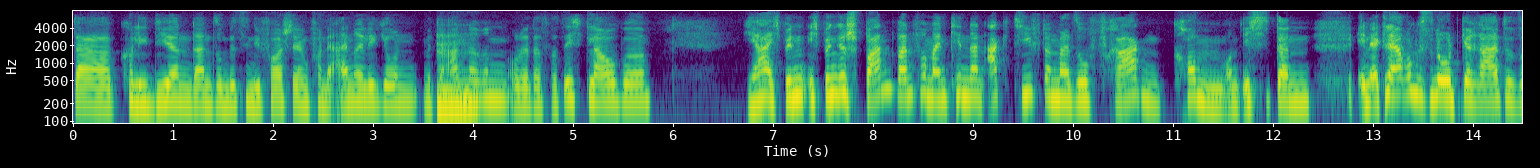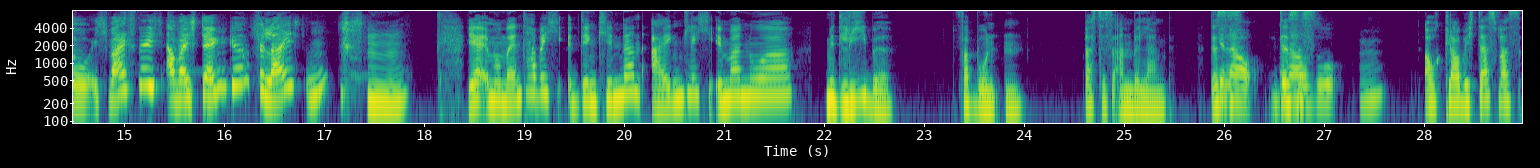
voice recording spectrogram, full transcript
da kollidieren dann so ein bisschen die Vorstellungen von der einen Religion mit der mhm. anderen oder das, was ich glaube ja, ich bin, ich bin gespannt, wann von meinen Kindern aktiv dann mal so Fragen kommen und ich dann in Erklärungsnot gerate. So, ich weiß nicht, aber ich denke, vielleicht. Hm? Mhm. Ja, im Moment habe ich den Kindern eigentlich immer nur mit Liebe verbunden, was das anbelangt. Das genau, ist, das genau ist so. Hm? Auch, glaube ich, das, was.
